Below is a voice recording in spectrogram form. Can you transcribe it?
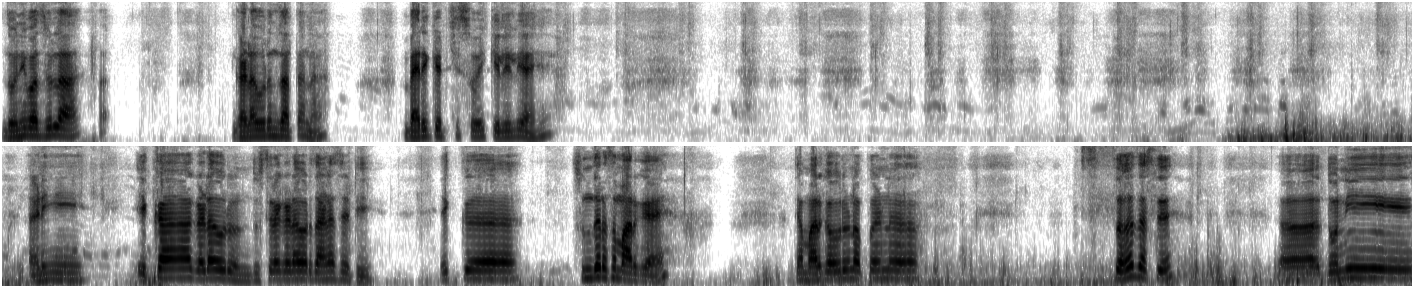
दोन्ही बाजूला गडावरून जाताना बॅरिकेडची सोय केलेली आहे. आणि एका गडावरून दुसऱ्या गडावर जाण्यासाठी एक सुंदर असा मार्ग आहे. त्या मार्गावरून आपण सहज असे दोन्ही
